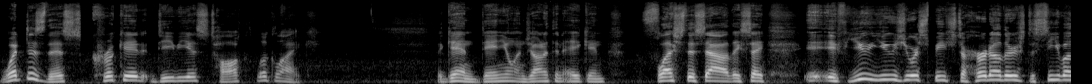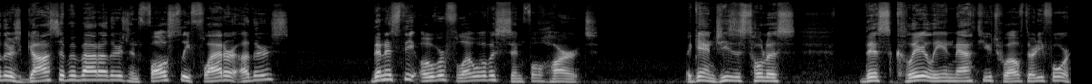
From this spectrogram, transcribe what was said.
what does this crooked, devious talk look like? Again, Daniel and Jonathan Akin flesh this out. They say, if you use your speech to hurt others, deceive others, gossip about others, and falsely flatter others, then it's the overflow of a sinful heart. Again, Jesus told us this clearly in Matthew 12 34.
